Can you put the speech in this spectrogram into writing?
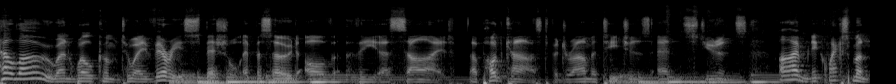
Hello, and welcome to a very special episode of The Aside, a podcast for drama teachers and students. I'm Nick Waxman,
